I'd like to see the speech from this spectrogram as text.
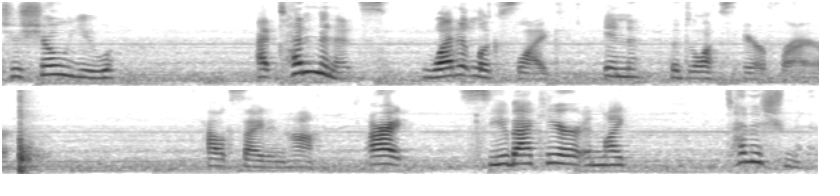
to show you at 10 minutes what it looks like in the deluxe air fryer. How exciting, huh? All right, see you back here in like 10-ish minutes.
